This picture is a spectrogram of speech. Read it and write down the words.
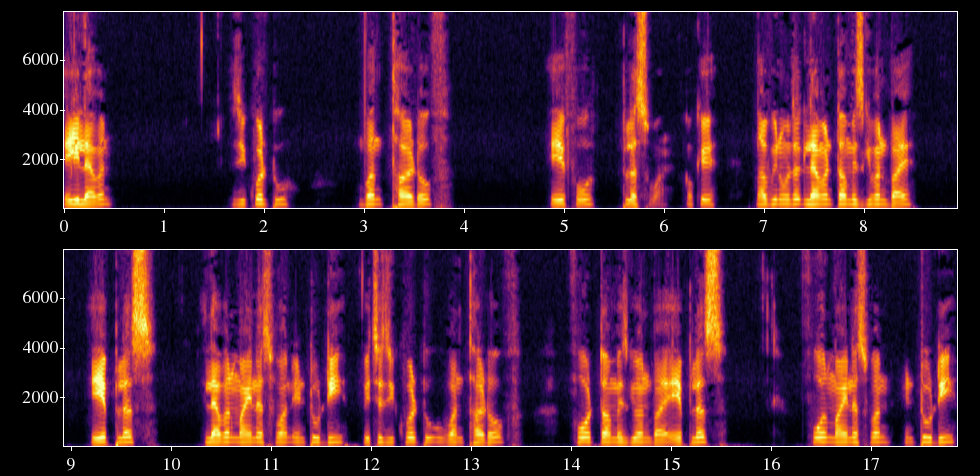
a11 is equal to one third of a4 plus 1 okay? Now we know that 11 term is given by a plus 11 minus 1 into d which is equal to one third of fourth term is given by a plus 4 minus 1 into d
